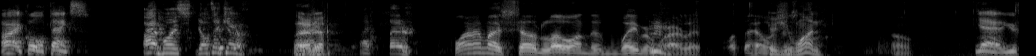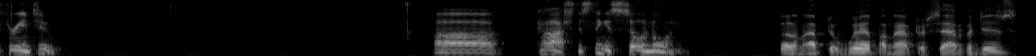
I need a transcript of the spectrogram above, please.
All right, cool. Thanks. All right, boys. Y'all take care. Later. Later. Why am I so low on the waiver where I live? What the hell is Because you won. Oh, Yeah, you're three and two. Uh, gosh, this thing is so annoying. but I'm after whip. I'm after savages.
